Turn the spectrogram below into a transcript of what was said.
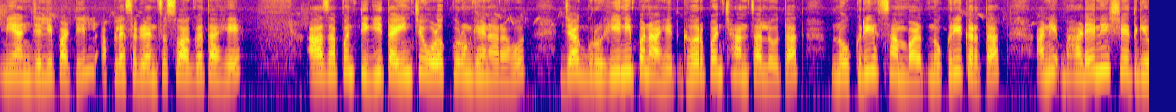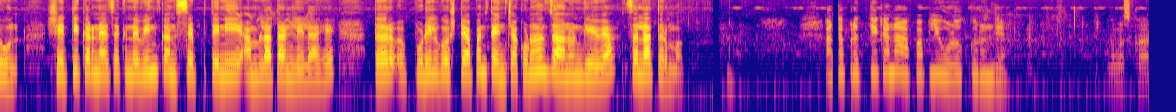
मी अंजली पाटील आपल्या सगळ्यांचं स्वागत आहे. आज आपण तिघी ताईंची ओळख करून घेणार आहोत ज्या गृहिणी पण आहेत घर पण छान चालवतात नोकरी सांभाळ नोकरी करतात आणि भाड्याने शेत घेऊन शेती करण्याचं एक नवीन कन्सेप्ट त्यांनी अंमलात आणलेला आहे. तर पुढील गोष्टी आपण त्यांच्याकडूनच जाणून घेऊया. चला तर मग. आता प्रत्येकानं आपापली ओळख करून द्या. नमस्कार.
